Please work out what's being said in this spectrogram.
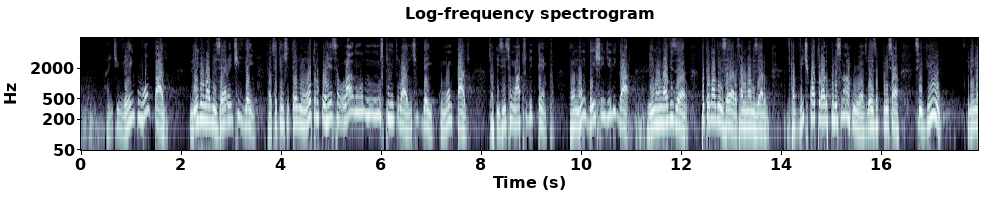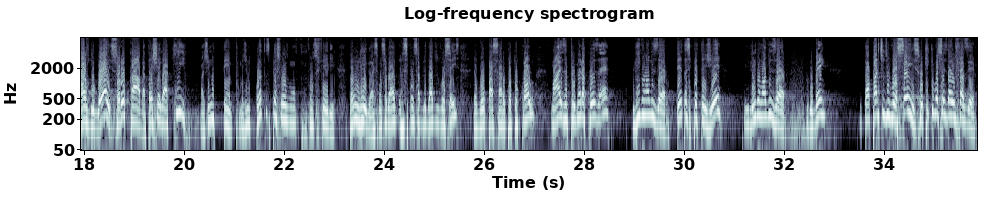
A gente vem com vontade. Liga o 90, a gente vem. Pode ser que a gente teve uma outra ocorrência lá no, nos quintos lá, a gente vem com vontade. Só que existe um lapso de tempo. Então não deixem de ligar. Ligam o 90. Porque o 90, eu falo 90, fica 24 horas a polícia na rua. Às vezes a polícia civil, que nem nós do GOI, Sorocaba, até chegar aqui, imagina o tempo, imagina quantas pessoas vão, vão se ferir. Então liga, a responsabilidade, a responsabilidade de vocês, eu vou passar o protocolo, mas a primeira coisa é, liga o 90. Tenta se proteger e liga o 90. Tudo bem? Então a parte de vocês, o que, que vocês devem fazer?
